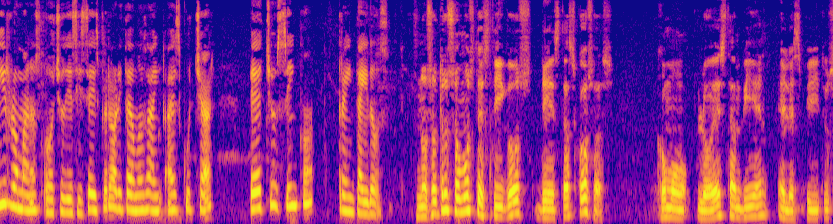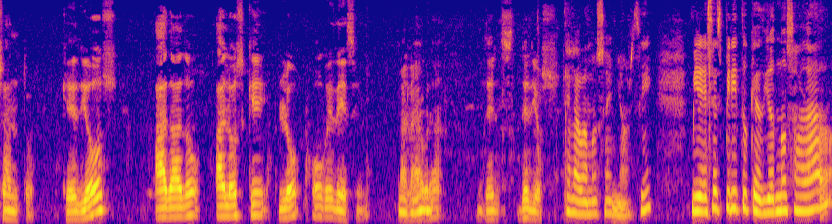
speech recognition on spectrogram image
y Romanos 8, 16. Pero ahorita vamos a, a escuchar Hechos 5, 32. Nosotros somos testigos de estas cosas, como lo es también el Espíritu Santo, que Dios ha dado a los que lo obedecen. Palabra de Dios. Te alabamos, Señor, ¿sí? Mire, ese espíritu que Dios nos ha dado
